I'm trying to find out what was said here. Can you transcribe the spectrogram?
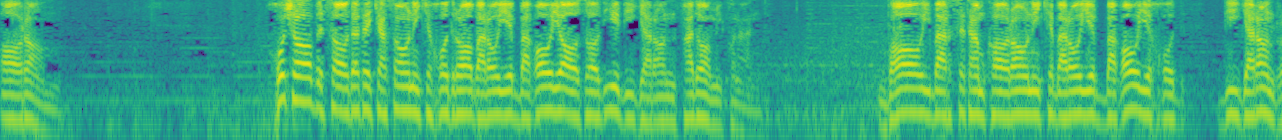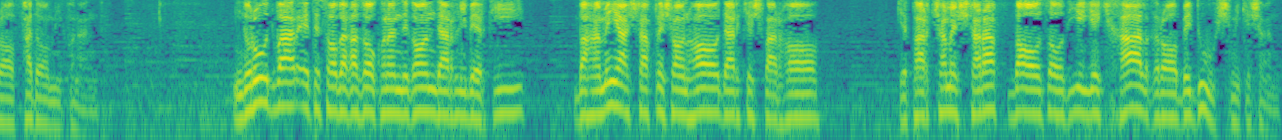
آرام. خوشا به سعادت کسانی که خود را برای بقای آزادی دیگران فدا می کنند وای بر ستمکارانی که برای بقای خود دیگران را فدا می کنند درود بر اعتصاب غذا کنندگان در لیبرتی و همه اشرف نشانها در کشورها که پرچم شرف و آزادی یک خلق را به دوش می‌کشند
